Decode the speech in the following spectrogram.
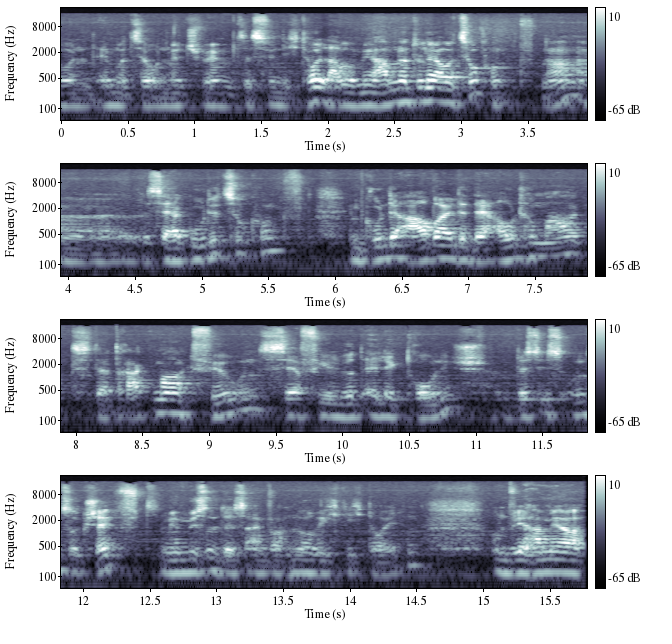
und Emotionen mitschwimmt. Das finde ich toll. Aber wir haben natürlich auch Zukunft, ne? Äh, sehr gute Zukunft. Im Grunde arbeitet der Automarkt, der Truckmarkt für uns. Sehr viel wird elektronisch. Das ist unser Geschäft. Wir müssen das einfach nur richtig deuten. Und wir haben ja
